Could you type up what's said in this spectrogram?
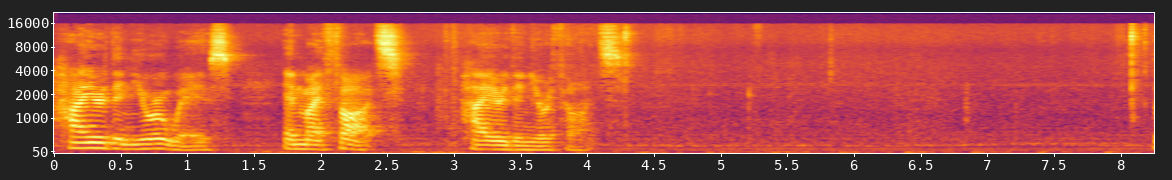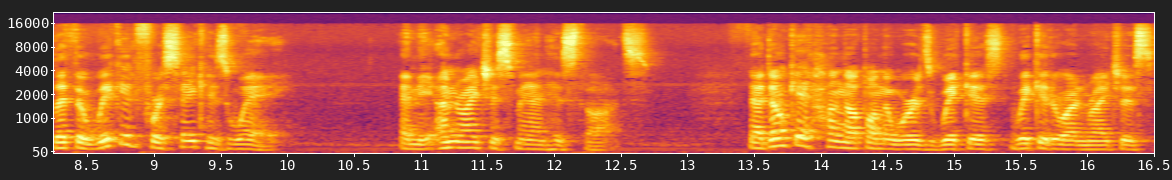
higher than your ways, and my thoughts higher than your thoughts. Let the wicked forsake his way, and the unrighteous man his thoughts. Now, don't get hung up on the words wicked, wicked or unrighteous.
